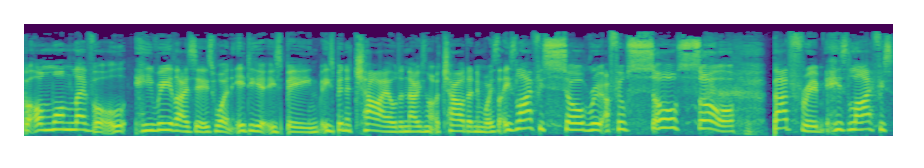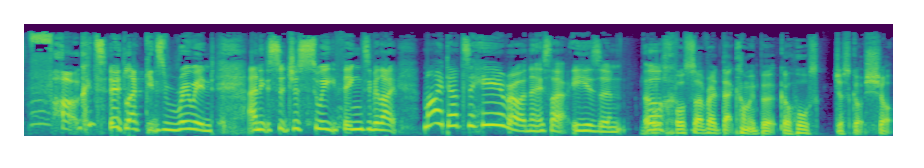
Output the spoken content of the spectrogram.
But on one level, he realizes what an idiot he's been. He's been a child, and now he's not a child anymore. He's like, his life is so ruined. I feel so so bad for him. His life is fucked. like it's ruined, and it's such a sweet thing to be like, my dad's a hero, and then it's like he isn't. Ugh. Also, I've read that comic book. A horse just got shot.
